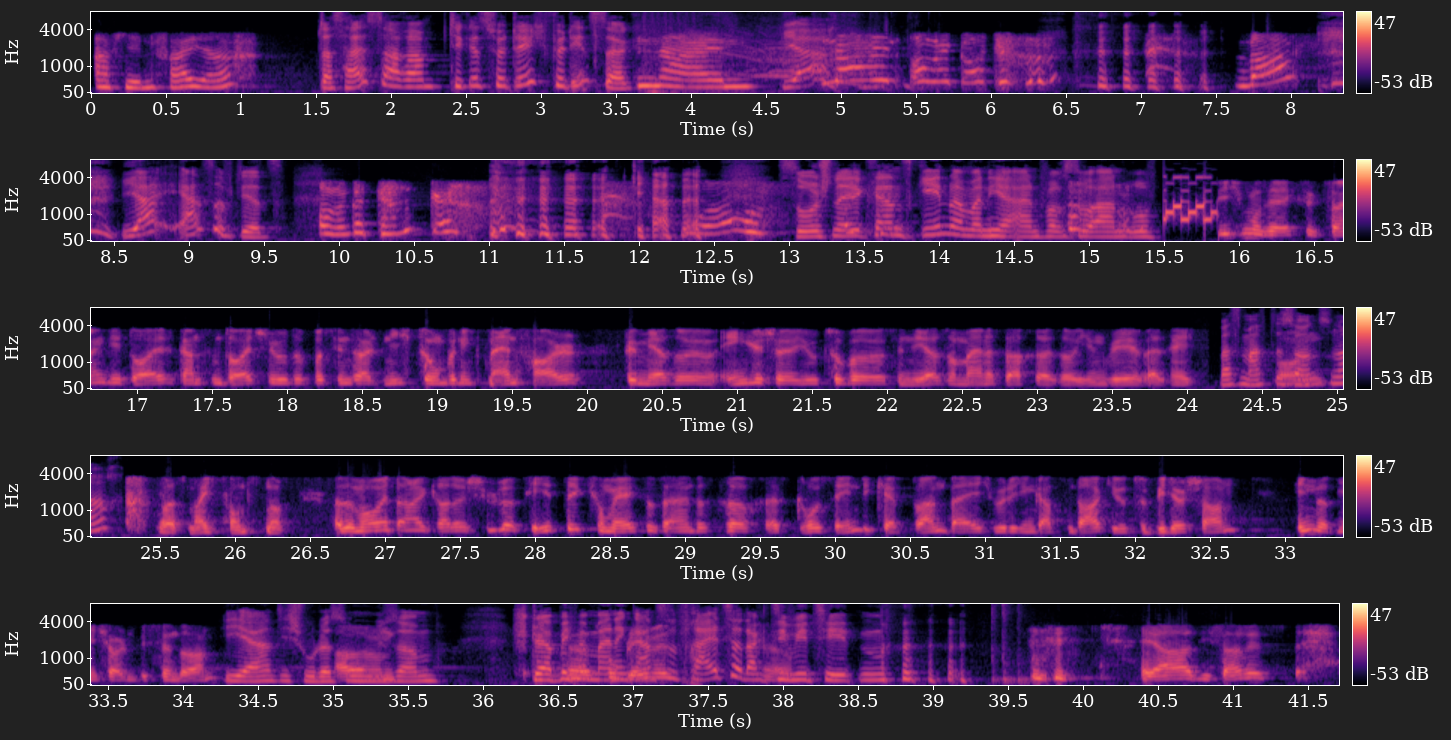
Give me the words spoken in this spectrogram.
Auf jeden Fall, ja. Das heißt, Sarah, Tickets für dich für Dienstag. Nein. Ja? Nein, oh mein Gott. Was? Ja, ernsthaft jetzt. Oh mein Gott, danke. Gerne. Wow. So schnell kann es gehen, wenn man hier einfach so anruft. Ich muss ehrlich gesagt sagen, die ganzen deutschen YouTuber sind halt nicht so unbedingt mein Fall. Für mehr so englische YouTuber sind eher so meine Sache. Also irgendwie, weiß nicht. Was macht du Und sonst noch? Was mache ich sonst noch? Also momentan halt gerade als Schüler tätig, um ehrlich zu sein, das ist auch als großes Handicap dran, weil ich würde den ganzen Tag YouTube-Videos schauen. Hindert mich halt ein bisschen dran. Ja, die Schule ist so Ähm, mühsam. Stört mich äh, mit meinen Problem ganzen ist- Freizeitaktivitäten. Ja, die Sache ist,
